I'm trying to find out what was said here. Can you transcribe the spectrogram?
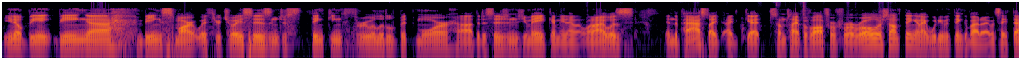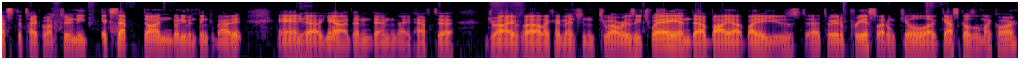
you know being being uh, being smart with your choices and just thinking through a little bit more uh, the decisions you make. I mean, uh, when I was in the past, I'd, I'd get some type of offer for a role or something, and I wouldn't even think about it. I would say that's the type of opportunity. Accept, done. Don't even think about it. And Yeah. uh, yeah, then then I'd have to drive, uh, like I mentioned, two hours each way and uh, buy a buy a used uh, Toyota Prius so I don't kill uh, gas guzzle in my car,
